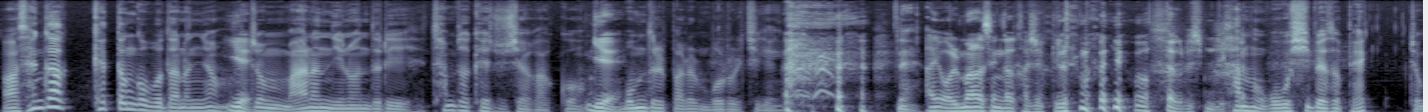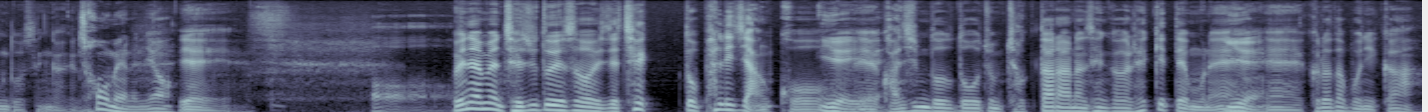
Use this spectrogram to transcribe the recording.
아, 생각했던 것보다는요. 예. 좀 많은 인원들이 참석해 주셔 갖고 예. 몸들 바를 모를 지경이 아니 얼마나 생각하셨길래 많이 왔다 그러십니까? 한 50에서 100 정도 생각을. 처음에는요. 예, 예. 어, 왜냐하면 제주도에서 이제 책 도 팔리지 않고 예, 예, 예. 관심도도 좀 적다라는 생각을 했기 때문에 예. 예, 그러다 보니까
